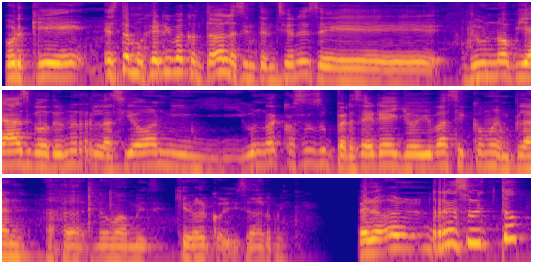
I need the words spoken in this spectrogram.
Porque esta mujer iba con todas las intenciones de, de un noviazgo, de una relación y una cosa súper seria. Y yo iba así como en plan, "Ajá, no mames, quiero alcoholizarme. Pero resultó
